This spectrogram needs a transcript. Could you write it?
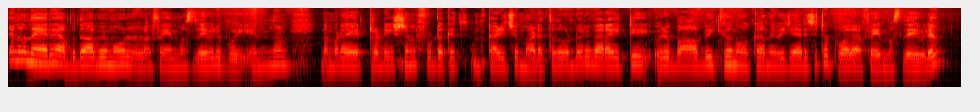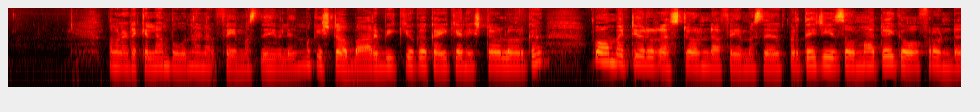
ഞങ്ങൾ നേരെ അബുദാബി മോളിലുള്ള ഫേമസ് ദേവിൽ പോയി. എന്നും നമ്മുടെ ട്രഡീഷണൽ ഫുഡൊക്കെ കഴിച്ച് മടുത്തത് കൊണ്ട് ഒരു വെറൈറ്റി ഒരു ബാബിക്ക് നോക്കാമെന്ന് വിചാരിച്ചിട്ട് പോയതാണ് ഫേമസ് ദേവിൽ നമ്മൾ ഇടയ്ക്കെല്ലാം പോകുന്നതാണ് ഫേമസ് ദേവിൽ. നമുക്ക് ഇഷ്ടമാണ് ബാർബിക്യൂ ഒക്കെ കഴിക്കാൻ ഇഷ്ടമുള്ളവർക്ക് പോകാൻ പറ്റിയ ഒരു റെസ്റ്റോറന്റാണ് ഫേമസ് ദേവ്. പ്രത്യേകിച്ച് ഈ സൊമാറ്റോയ്ക്ക് ഓഫറുണ്ട്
